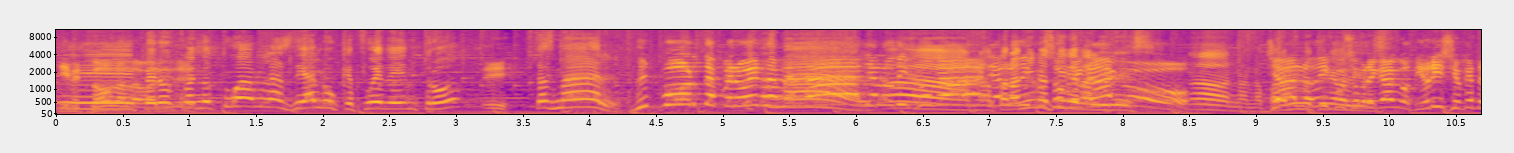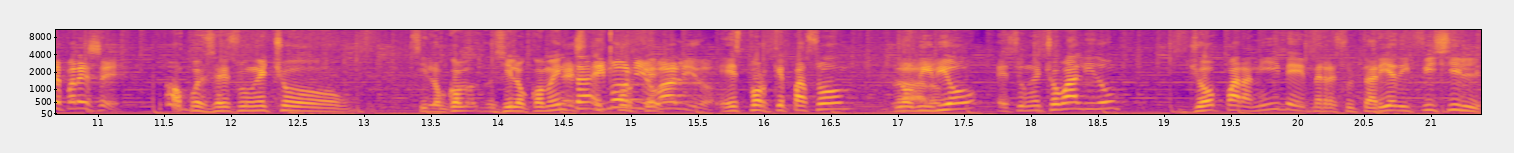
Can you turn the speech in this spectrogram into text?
Tiene Eh, toda la pero validez. cuando tú hablas de algo que fue dentro, Sí. estás mal. No importa, pero es Estás la verdad. mal. Ya lo dijo Gago. no, ya para lo mí dijo no tiene validez. No, no, no, para Ya mí no lo tiene dijo sobre. Gago. Dionisio, ¿qué te parece? No, pues es un hecho, si lo, si lo comenta, es Testimonio porque, válido. es porque pasó, lo vivió, es un hecho válido. Yo, para mí, me, me resultaría difícil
